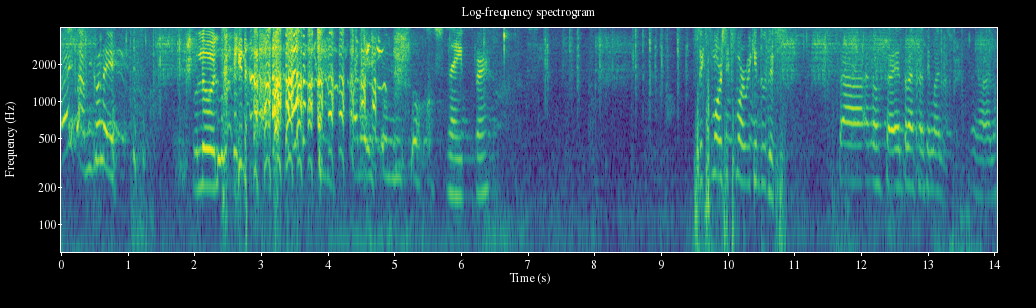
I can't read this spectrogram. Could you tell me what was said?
Ay, sabi ko na eh! Ulul. Panay suntok. Sniper. Six more, six more, we can do this. Sa, ano, sa entrance sa si Manch. Ah, ano.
